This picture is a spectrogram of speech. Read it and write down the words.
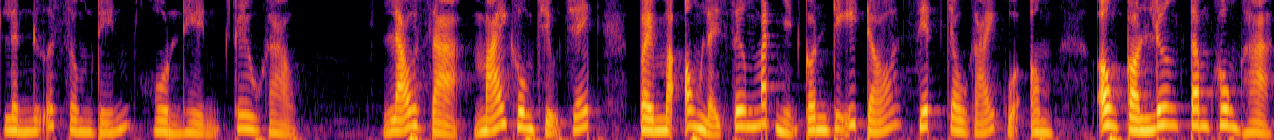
lần nữa xông đến, hồn hển kêu gào. Lão già, mãi không chịu chết, vậy mà ông lại dương mắt nhìn con đĩ đó giết cháu gái của ông. Ông còn lương tâm không hả?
